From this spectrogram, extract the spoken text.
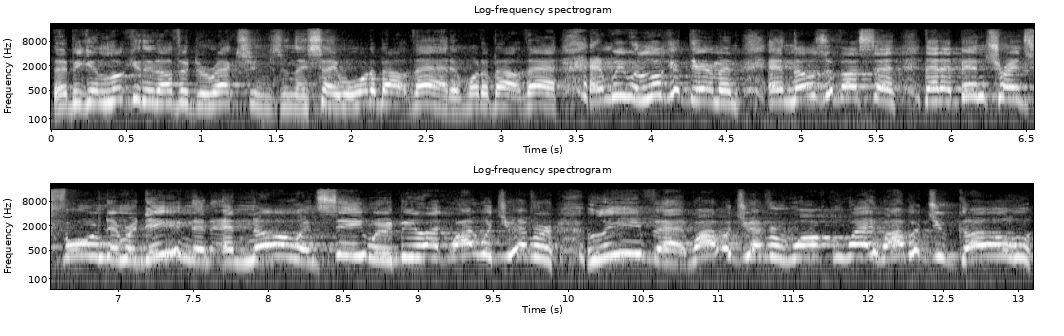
They begin looking at other directions and they say, Well, what about that? And what about that? And we would look at them, and, and those of us that, that have been transformed and redeemed and, and know and see, we would be like, Why would you ever leave that? Why would you ever walk away? Why would you go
